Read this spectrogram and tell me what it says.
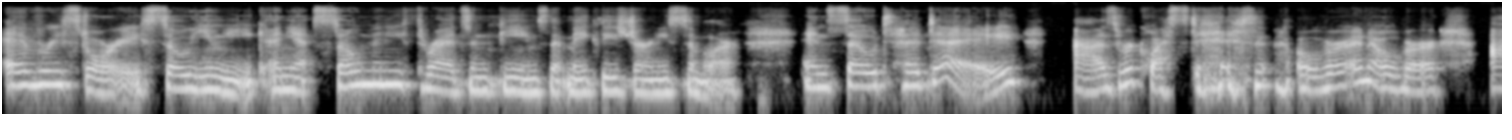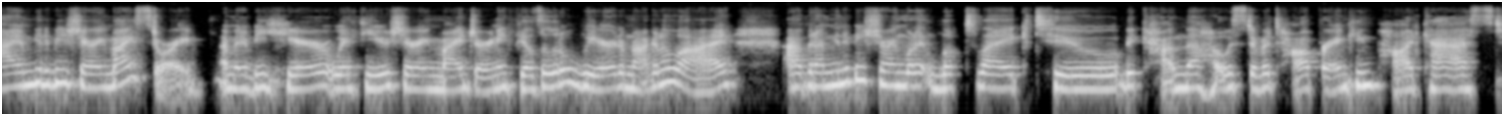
every story so unique and yet so many threads and themes that make these journeys similar. And so today as requested over and over, I'm going to be sharing my story. I'm going to be here with you sharing my journey. Feels a little weird, I'm not going to lie, uh, but I'm going to be sharing what it looked like to become the host of a top ranking podcast.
